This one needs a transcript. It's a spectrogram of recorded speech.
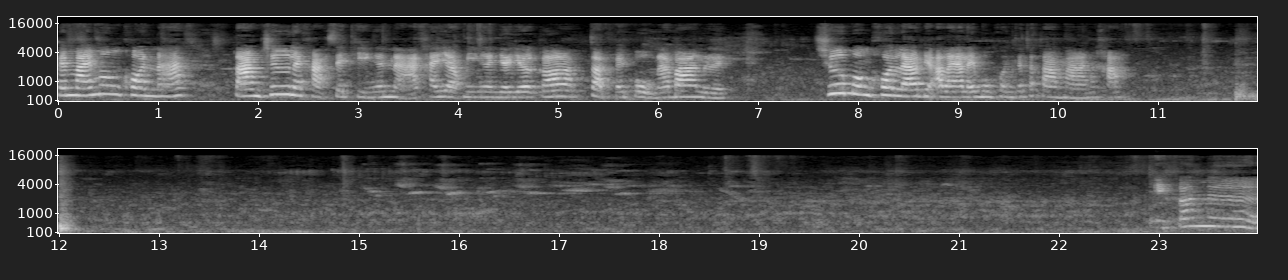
เป็นไม้มงคลนะ ตามชื่อเลยค่ะ เศรษฐีเงินหนา ใครอยากมีเงินเยอะๆ ก็จัดไปปลูกหน้าบ้านเลย ชื่อมงคลแล้วเดี๋ยวอะไรอะไรมงคลก็จะตามมานะคะ อีกต้นหนึ่ง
